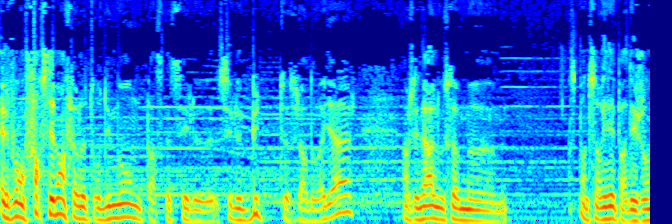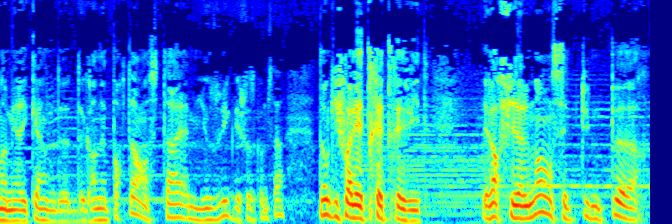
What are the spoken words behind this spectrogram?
elles vont forcément faire le tour du monde parce que c'est le, le but de ce genre de voyage. En général, nous sommes euh, sponsorisé par des journaux américains de, de, grande importance, Time, Newsweek, des choses comme ça. Donc il faut aller très très vite. Et alors finalement, c'est une peur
